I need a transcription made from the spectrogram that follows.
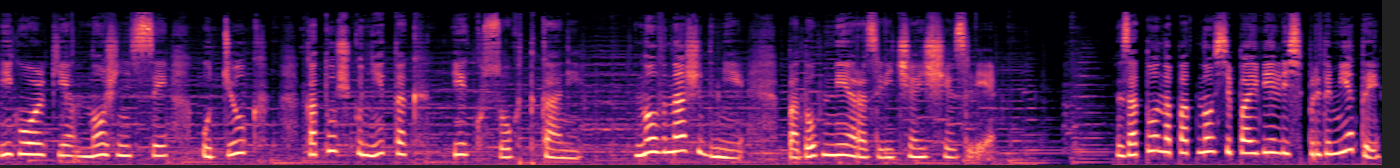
Иголки, ножницы, утюг, катушку ниток и кусок ткани. Но в наши дни подобные различия исчезли. Зато на подносе появились предметы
